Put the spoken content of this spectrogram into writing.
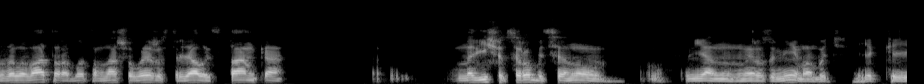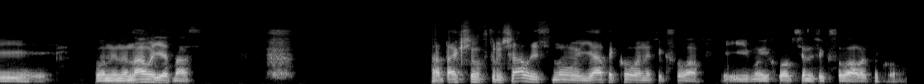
в елеватор або там в нашу вежу стріляли з танка. Навіщо це робиться? Ну я не розумію, мабуть, які вони ненавидять нас. А так, що втручались, ну я такого не фіксував, і мої хлопці не фіксували такого.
